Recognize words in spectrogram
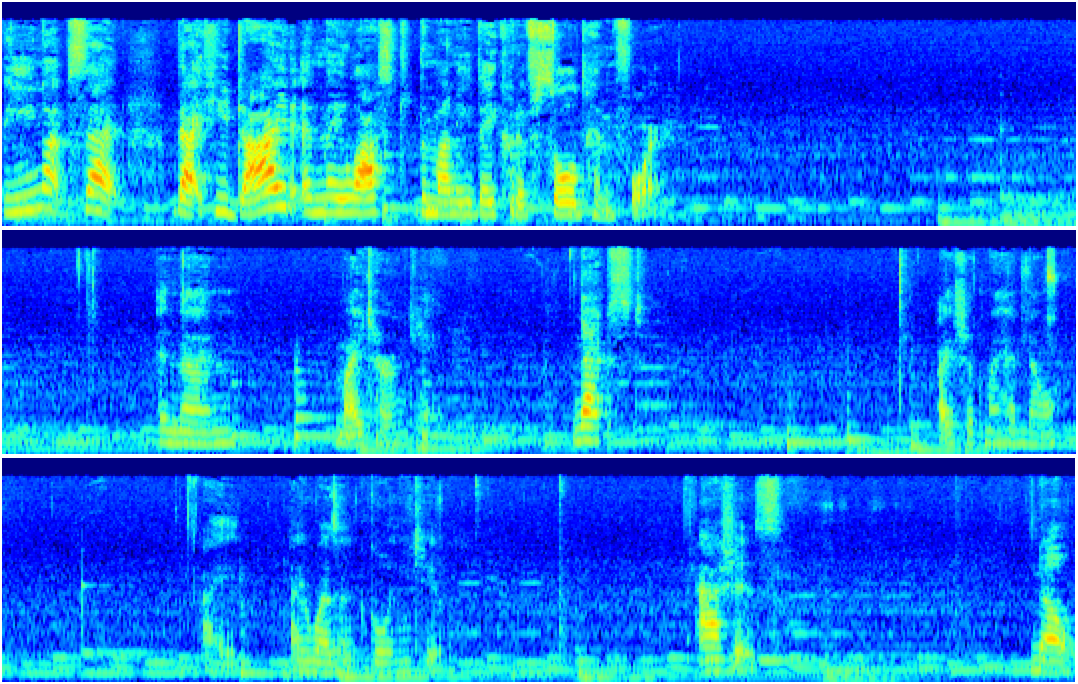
being upset that he died and they lost the money they could have sold him for. And then my turn came. Next, I shook my head no. I I wasn't going to. Ashes. No.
